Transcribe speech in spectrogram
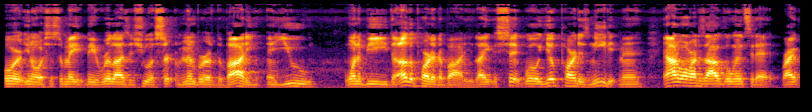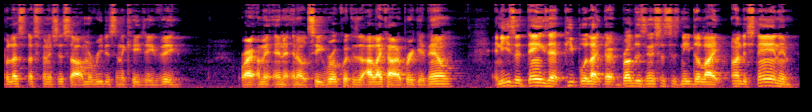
or, you know, a sister may, may realize that you are a certain member of the body and you want to be the other part of the body. Like shit, well, your part is needed, man. And I don't want to write I'll go into that, right? But let's let's finish this out. I'm gonna read this in the KJV, right? I mean in the NLT real quick because I like how I break it down. And these are things that people like that brothers and sisters need to like understand and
